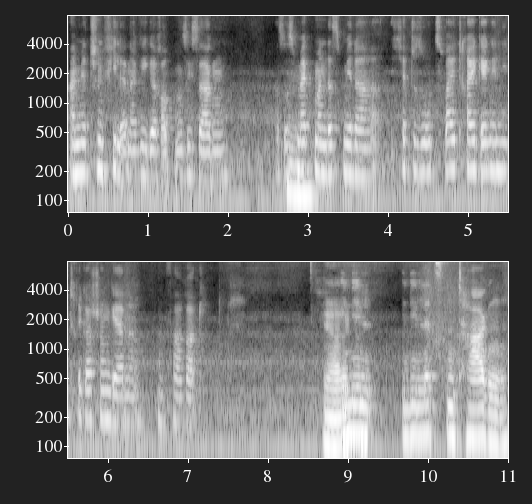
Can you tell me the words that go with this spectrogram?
Haben jetzt schon viel Energie geraubt, muss ich sagen. Also das merkt man, dass mir da, ich hätte so zwei, drei Gänge niedriger schon gerne am Fahrrad. Ja, In den, in den letzten Tagen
